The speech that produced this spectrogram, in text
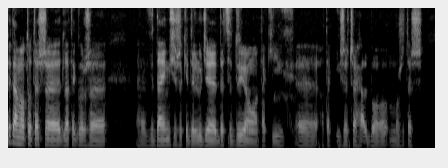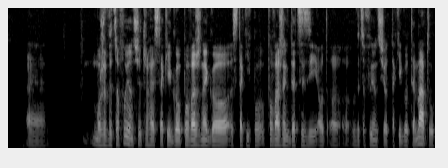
pytam o to też e, dlatego, że e, wydaje mi się, że kiedy ludzie decydują o takich, o takich rzeczach, albo może też może wycofując się trochę z takiego poważnego, z takich po, poważnych decyzji, od, wycofując się od takiego tematu,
